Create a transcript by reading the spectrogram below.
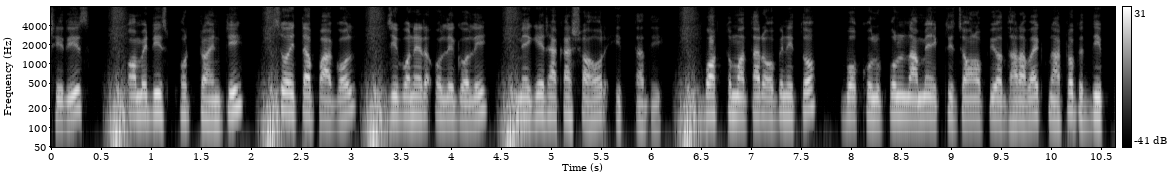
সিরিজ, কমেডি ফোর টোয়েন্টি, চৈতা পাগল, জীবনের অলিগলি, মেঘে ঢাকা শহর ইত্যাদি। বর্তমান তার অভিনীত বকুল ফুল নামে একটি জনপ্রিয় ধারাবাহিক নাটক দীপ্ত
